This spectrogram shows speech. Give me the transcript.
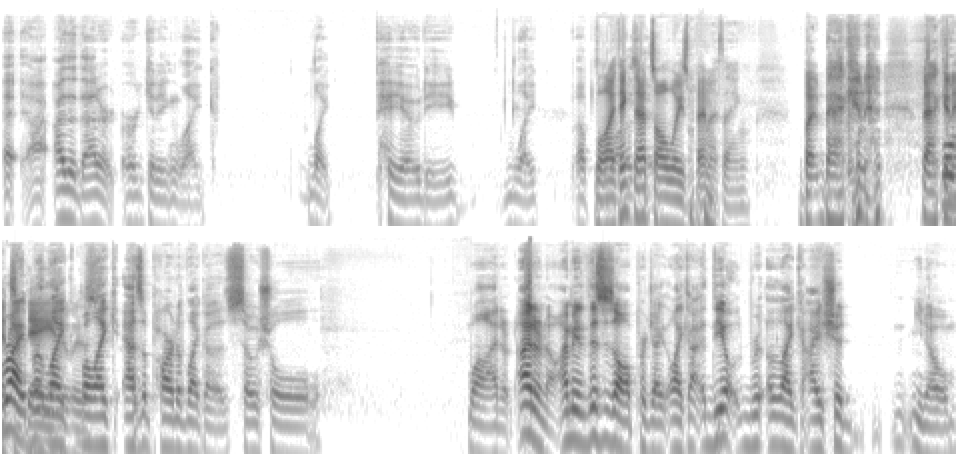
uh, either that or, or getting like like peyote like up. well i think that's always been a thing but back in back in its right, day, but like but like as a part of like a social. Well, I don't. I don't know. I mean, this is all project. Like I, the like I should, you know,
